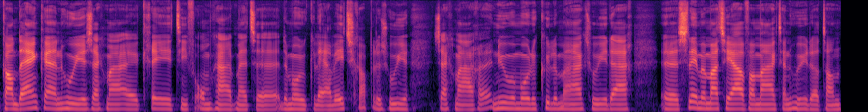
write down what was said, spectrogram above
kan denken en hoe je zeg maar eh, creatief omgaat met eh, de moleculaire wetenschappen. Dus hoe je zeg maar nieuwe moleculen maakt, hoe je daar slimme materiaal van maakt en hoe je dat dan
